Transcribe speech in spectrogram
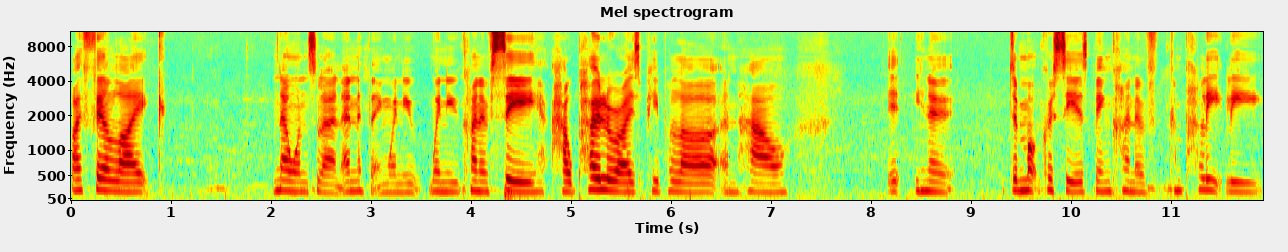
I feel like no one's learned anything when you when you kind of see how polarized people are and how it you know democracy is being kind of completely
